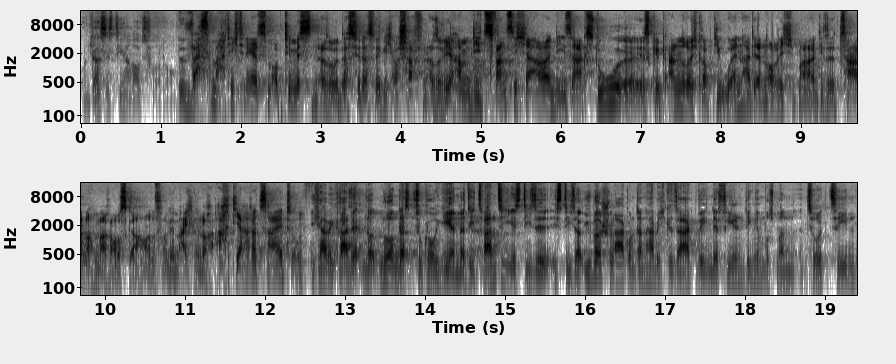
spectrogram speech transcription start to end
Und das ist die Herausforderung. Was macht dich denn jetzt zum Optimisten? Also, dass wir das wirklich auch schaffen. Also, wir haben die 20 Jahre, die sagst du, äh, es gibt andere. Ich glaube, die UN hat ja neulich mal diese Zahl noch mal rausgehauen von, wir haben eigentlich nur noch acht Jahre Zeit. Um ich habe gerade, nur, nur, um das zu korrigieren, ne? die 20 ist, diese, ist dieser Überschlag und dann habe ich gesagt, wegen der vielen Dinge muss man zurückziehen,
